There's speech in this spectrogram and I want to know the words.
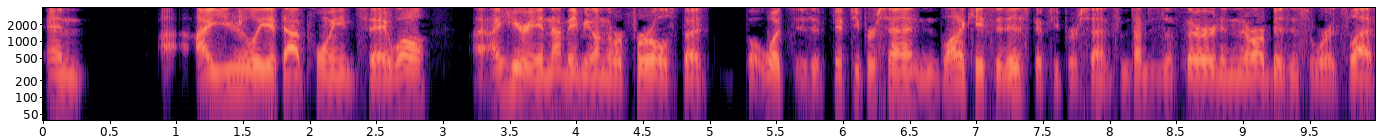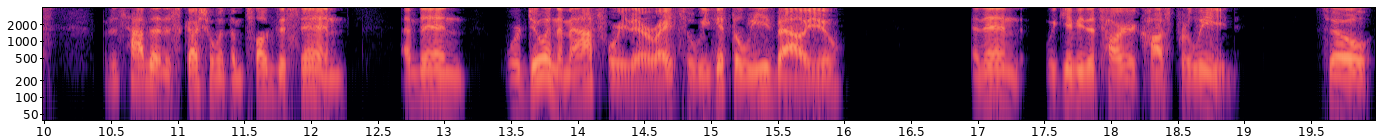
And I usually at that point say, well, I hear you, and that may be on the referrals, but but what's is it 50%? In a lot of cases, it is 50%. Sometimes it's a third, and there are businesses where it's less. But just have that discussion with them, plug this in, and then we're doing the math for you there, right? So we get the lead value, and then we give you the target cost per lead. So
